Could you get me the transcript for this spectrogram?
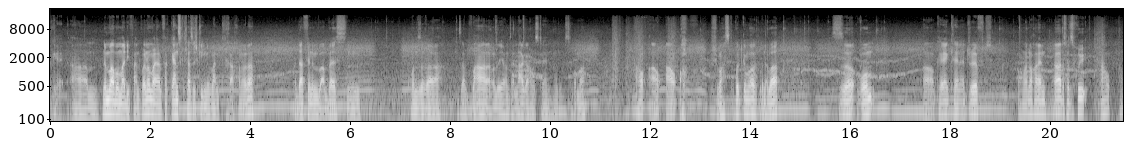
Okay, ähm, nehmen wir aber mal die Wand. Wollen wir mal einfach ganz klassisch gegen eine Wand krachen, oder? Und dafür nehmen wir am besten unsere, unser War, oder ja, unser Lagerhaus da hinten, oder was auch immer. Au, au, au. Schon mal was kaputt gemacht, wunderbar. So, rum. Ah, okay, kleiner Drift. Machen wir noch einen. Ah, das war zu früh. Au, au,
